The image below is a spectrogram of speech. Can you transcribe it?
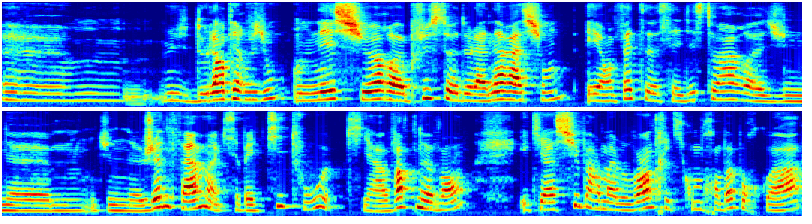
de l'interview, on est sur euh, plus de la narration et en fait c'est l'histoire d'une euh, d'une jeune femme qui s'appelle Titou qui a 29 ans et qui a super mal au ventre et qui comprend pas pourquoi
